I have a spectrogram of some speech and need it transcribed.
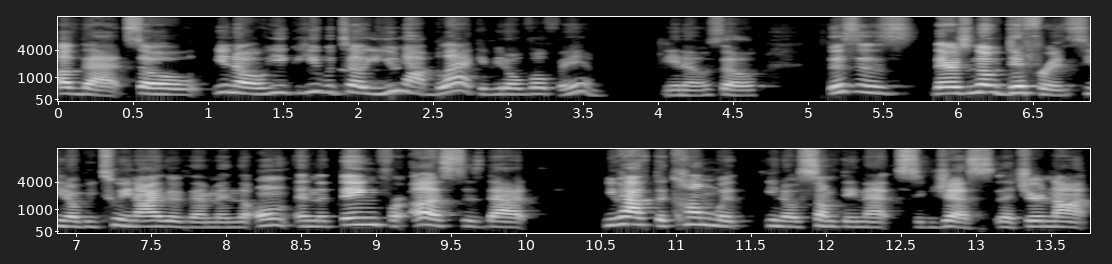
of that. So, you know, he he would tell you you're not black if you don't vote for him, you know. So this is there's no difference, you know, between either of them. And the only and the thing for us is that you have to come with, you know, something that suggests that you're not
